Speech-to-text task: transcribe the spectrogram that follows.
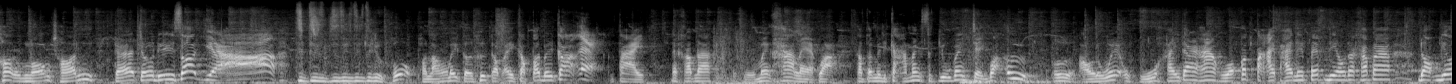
ฆ่าลูกน้องฉัน แกเจอดีซะอย่าโอ้พลังไม่เกิดขึ้นกับไอ้กัปตันอเมริกาแอะตายนะครับนะโอ้โหแม่งฆ่าแหลกว่ะกัปตันอเมริกาแม่งสกิลแม่งเจ๋งว่ะเออเออเอาเลยเว้ยโอ้โหไฮได้ห้าหัวก็ตายภายในแป๊บเดียวนะครับนะดอกเดียว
